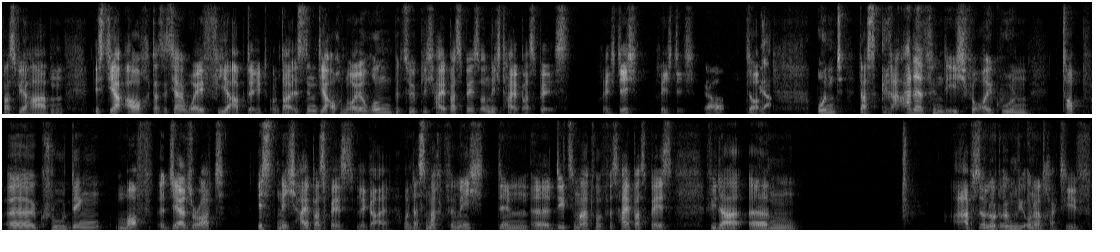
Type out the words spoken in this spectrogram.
was wir haben, ist ja auch, das ist ja Wave 4 Update und da ist, sind ja auch Neuerungen bezüglich Hyperspace und nicht Hyperspace. Richtig? Richtig. Ja. So. Ja. Und das gerade, finde ich, für Eukun Top äh, Crew-Ding Moff Gergerot ist nicht Hyperspace legal. Und das macht für mich den äh, Dezimator fürs Hyperspace wieder ähm, absolut irgendwie unattraktiv.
